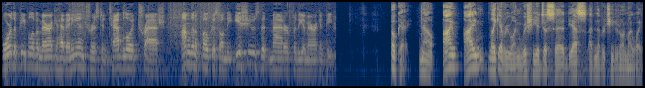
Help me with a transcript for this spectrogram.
or the people of America have any interest in tabloid trash. I'm going to focus on the issues that matter for the American people. Okay. Now, I'm I'm like everyone wish he had just said, "Yes, I've never cheated on my wife."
